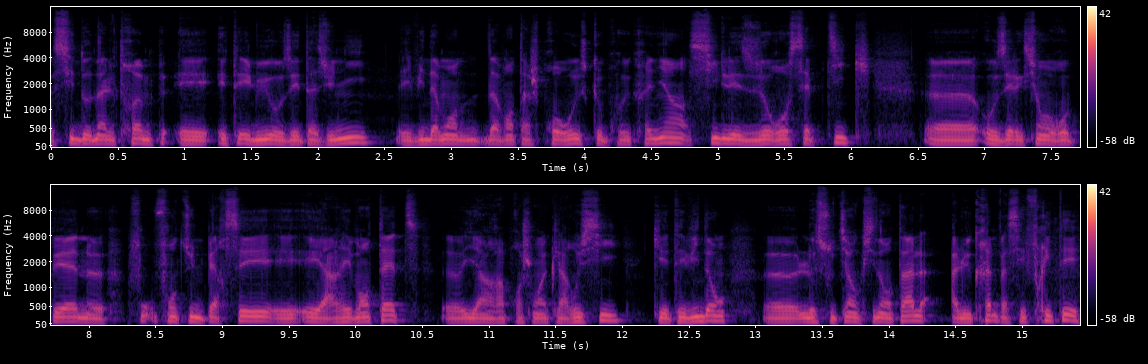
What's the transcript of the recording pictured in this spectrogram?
si Donald Trump est, est élu aux États-Unis, évidemment davantage pro-russe que pro-ukrainien, si les eurosceptiques euh, aux élections européennes font, une percée et, arrivent en tête. Euh, il y a un rapprochement avec la Russie qui est évident. Euh, le soutien occidental à l'Ukraine va s'effriter.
